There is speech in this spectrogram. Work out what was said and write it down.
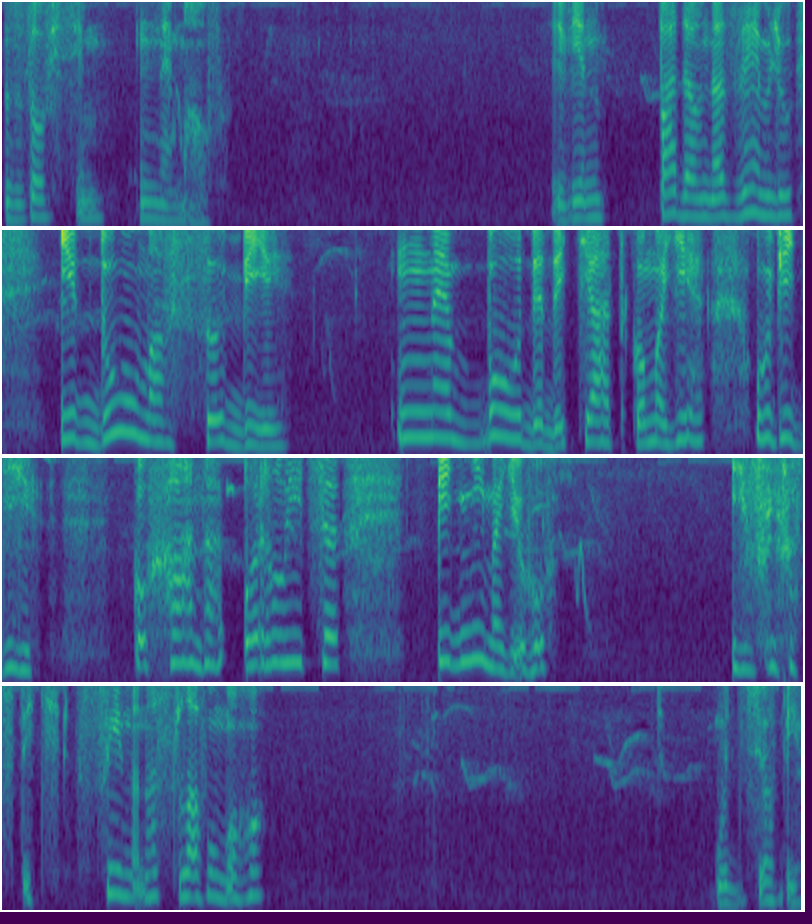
зовсім не мав. Він падав на землю і думав собі, не буде дитятко моє у біді, кохана орлиця підніме його і виростить сина на славу мого. У дзьобі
